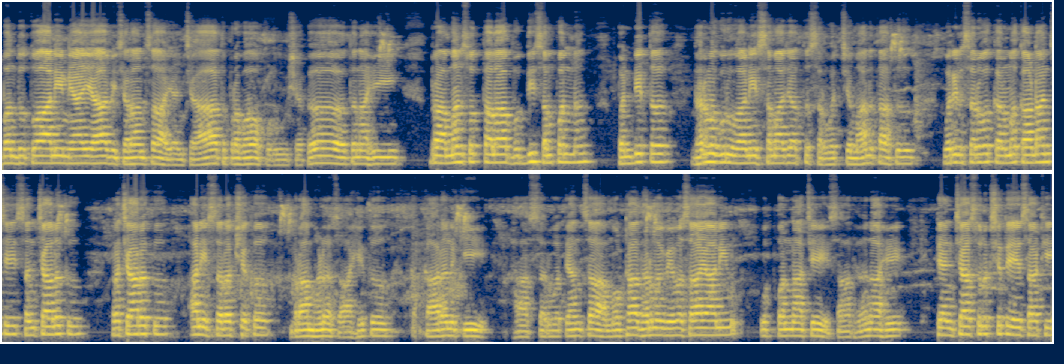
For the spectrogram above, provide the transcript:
बंधुत्व आणि न्याय या विचारांचा यांच्यात प्रभाव पडू शकत नाही. ब्राह्मण स्वतःला बुद्धी संपन्न पंडित धर्मगुरू आणि समाजात सर्वोच्च मानतात. वरील सर्व कर्मकांडांचे संचालक प्रचारक आणि संरक्षक ब्राह्मणच आहेत. कारण की हा सर्व त्यांचा मोठा धर्म व्यवसाय आणि उत्पन्नाचे साधन आहे. त्यांच्या सुरक्षतेसाठी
